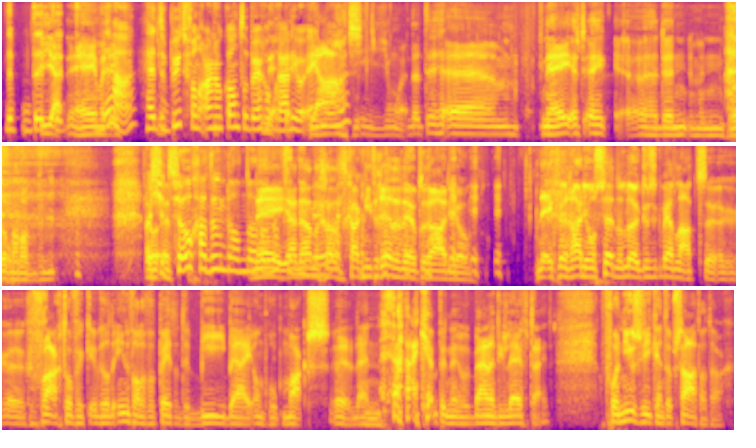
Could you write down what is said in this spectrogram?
De, de, ja, nee, maar ja, het debuut van Arno Kantelberg nee, op Radio 1. Ja, jongen. Dat is, uh, nee, uh, de... Als je het zo gaat doen, dan... dan nee, ja, dan ga, ga ik niet redden nee, op de radio. Nee, ik vind radio ontzettend leuk. Dus ik werd laatst uh, gevraagd of ik wilde invallen voor Peter de Bie bij Omroep Max. En ik heb bijna die leeftijd. Voor Nieuwsweekend op zaterdag.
